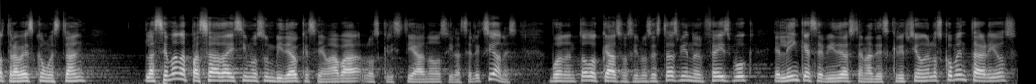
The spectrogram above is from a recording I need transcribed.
Otra vez, ¿cómo están? La semana pasada hicimos un video que se llamaba Los cristianos y las elecciones. Bueno, en todo caso, si nos estás viendo en Facebook, el link a ese video está en la descripción, en los comentarios.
